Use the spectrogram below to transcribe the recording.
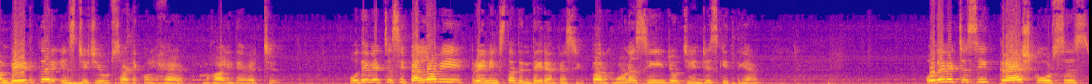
ਅੰਬੇਦਕਰ ਇੰਸਟੀਚਿਊਟ ਸਾਡੇ ਕੋਲ ਹੈ ਮੋਹਾਲੀ ਦੇ ਵਿੱਚ। ਉਹਦੇ ਵਿੱਚ ਅਸੀਂ ਪਹਿਲਾਂ ਵੀ ਟ੍ਰੇਨਿੰਗਸ ਤਾਂ ਦਿੰਦੇ ਹੀ ਰਹਿੰਦੇ ਸੀ, ਪਰ ਹੁਣ ਅਸੀਂ ਜੋ ਚੇਂਜਸ ਕੀਤੀਆਂ, ਉਹਦੇ ਵਿੱਚ ਅਸੀਂ ਕ੍ਰੈਸ਼ ਕੋਰਸਸ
